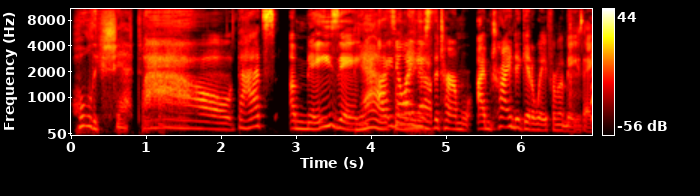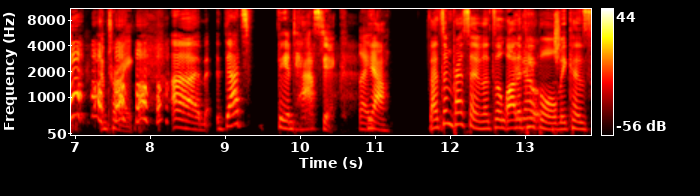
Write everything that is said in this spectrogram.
Holy shit. Wow, that's amazing. Yeah, I know I amazing. use the term. I'm trying to get away from amazing. I'm trying. Um, that's fantastic. Like, yeah. That's impressive. That's a lot I of know. people because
